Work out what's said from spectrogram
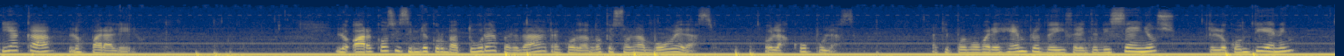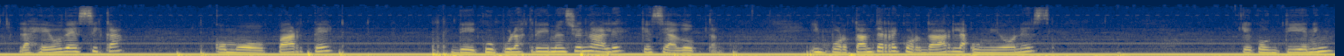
y acá los paralelos. Los arcos y simple curvatura, ¿verdad? Recordando que son las bóvedas o las cúpulas. Aquí podemos ver ejemplos de diferentes diseños que lo contienen. La geodésica, como parte de cúpulas tridimensionales que se adoptan. Importante recordar las uniones que contienen,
